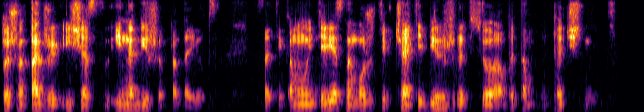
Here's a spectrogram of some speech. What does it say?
точно так же и сейчас и на бирже продается. Кстати, кому интересно, можете в чате биржи все об этом уточнить.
